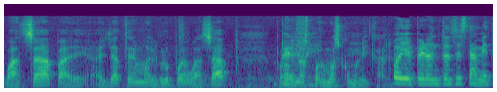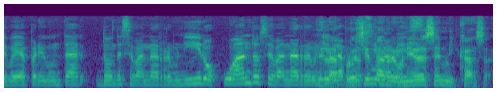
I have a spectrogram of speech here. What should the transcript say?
WhatsApp, ahí, ahí, ya tenemos el grupo en WhatsApp, por Perfecto. ahí nos podemos comunicar. Oye, pero entonces también te voy a preguntar dónde se van a reunir o cuándo se van a reunir. La, la próxima, próxima reunión vez? es en mi casa.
